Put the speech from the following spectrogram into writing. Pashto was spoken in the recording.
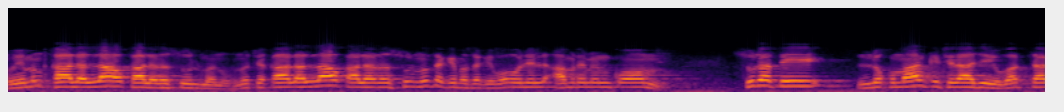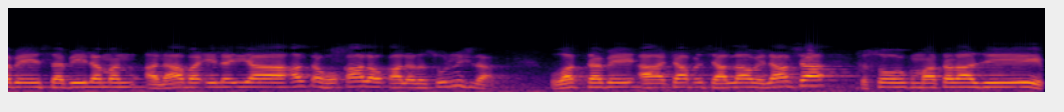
نو من قال الله او قال رسول منو نو چې قال الله او قال رسول نو ته کې بس کې و اول الامر منکم سورته لقمان کې چې راځي وتبع سبیل من اناب الیا الته قال او قال رسول نشدا وتبع اچا په الله ولارشا څوک ماته راځي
